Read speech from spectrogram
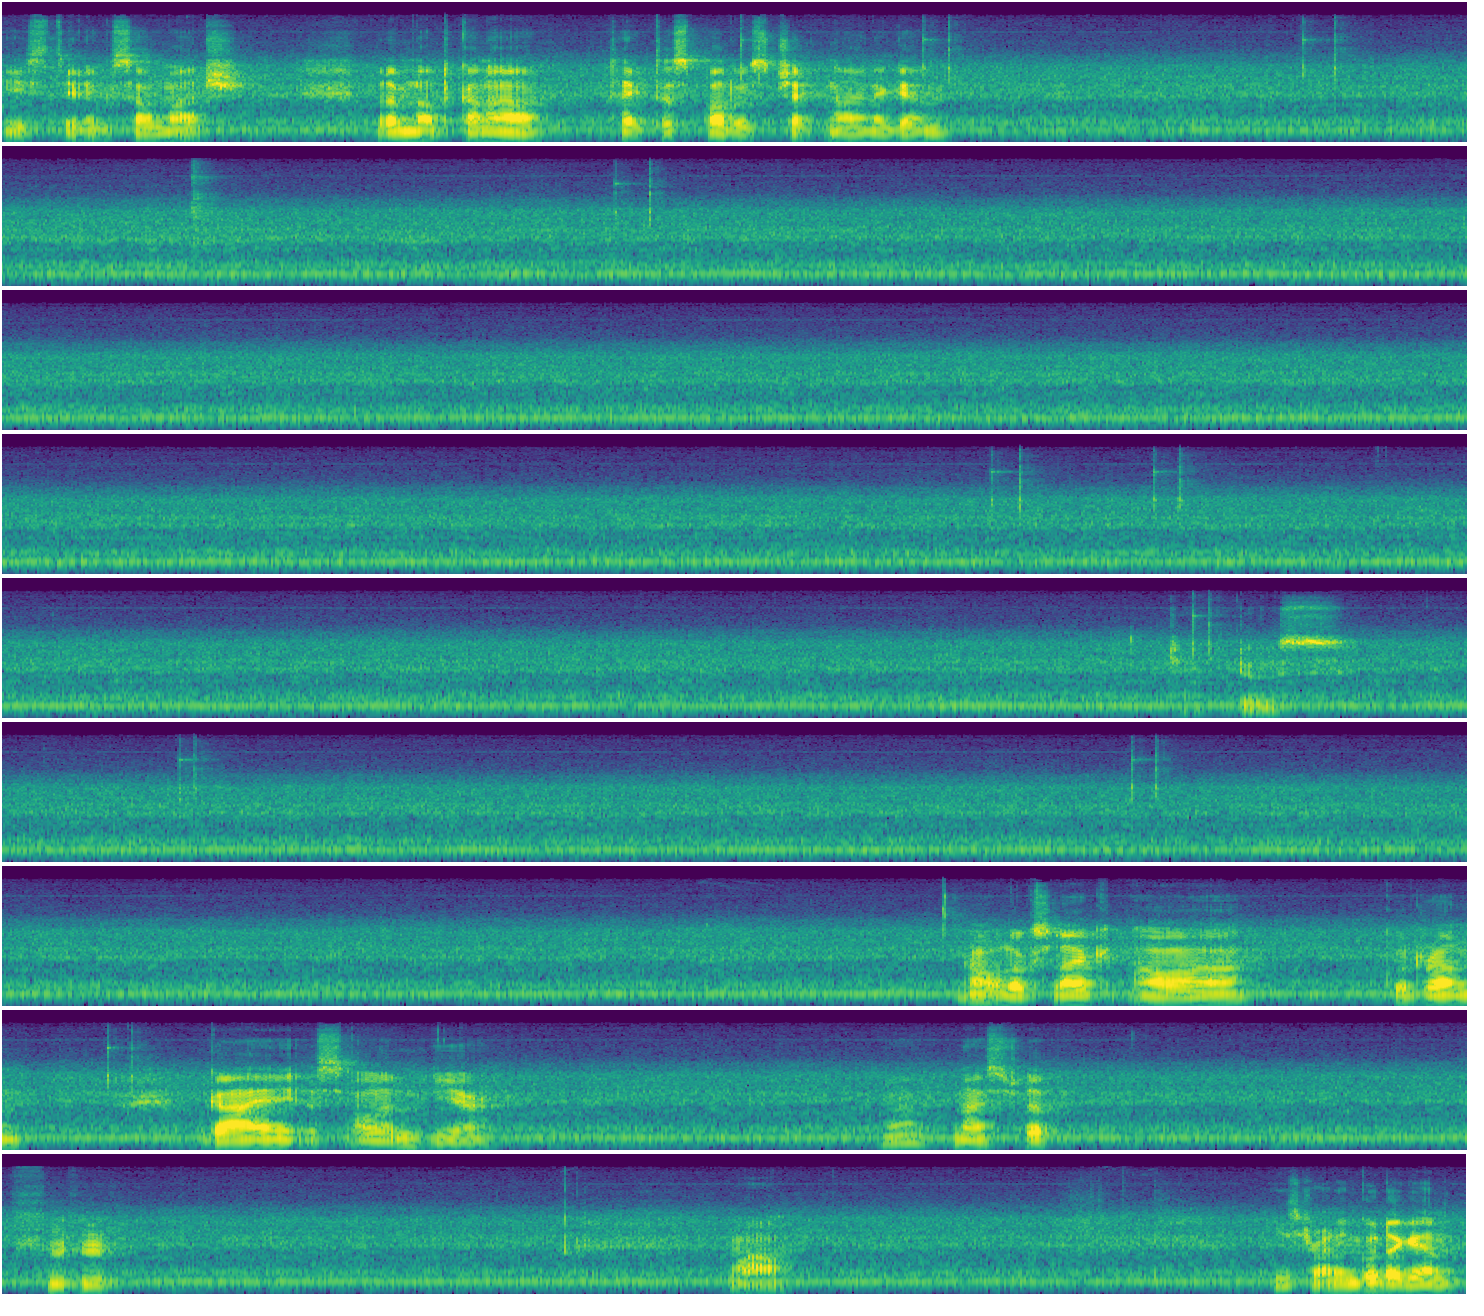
He's stealing so much. But I'm not gonna take the spot with Jack 9 again. Jack deuce. Oh, looks like our good run guy is all in here. Ah, nice flip. wow. He's running good again.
